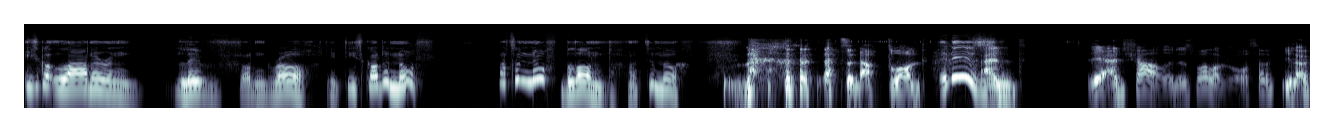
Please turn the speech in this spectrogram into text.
he's got Lana and Liv on Raw. He, he's got enough. That's enough blonde. That's enough. That's enough blonde. It is. And yeah, and Charlotte as well on Raw. So you know,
